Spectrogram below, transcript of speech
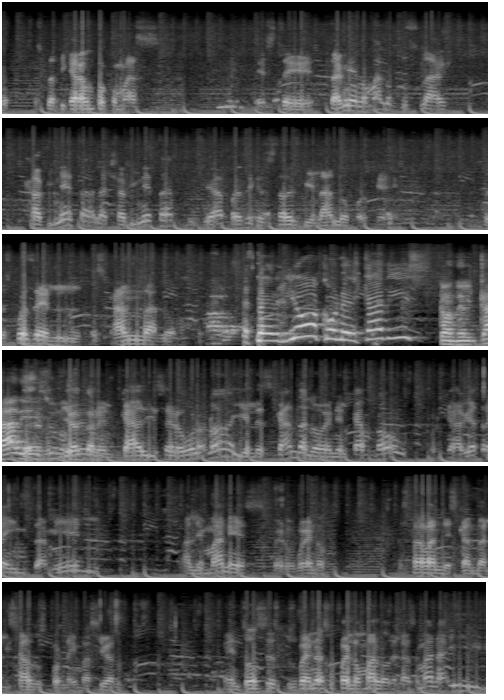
nos platicará un poco más. Este, también lo malo, pues la chavineta, la chavineta, pues ya parece que se está desvielando porque después del escándalo. Perdió con el Cádiz. Con el Cádiz. Perdió con el Cádiz 0-1. No, y el escándalo en el Camp Nou, porque había 30 mil alemanes, pero bueno, estaban escandalizados por la invasión. Entonces, pues bueno, eso fue lo malo de la semana. Y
